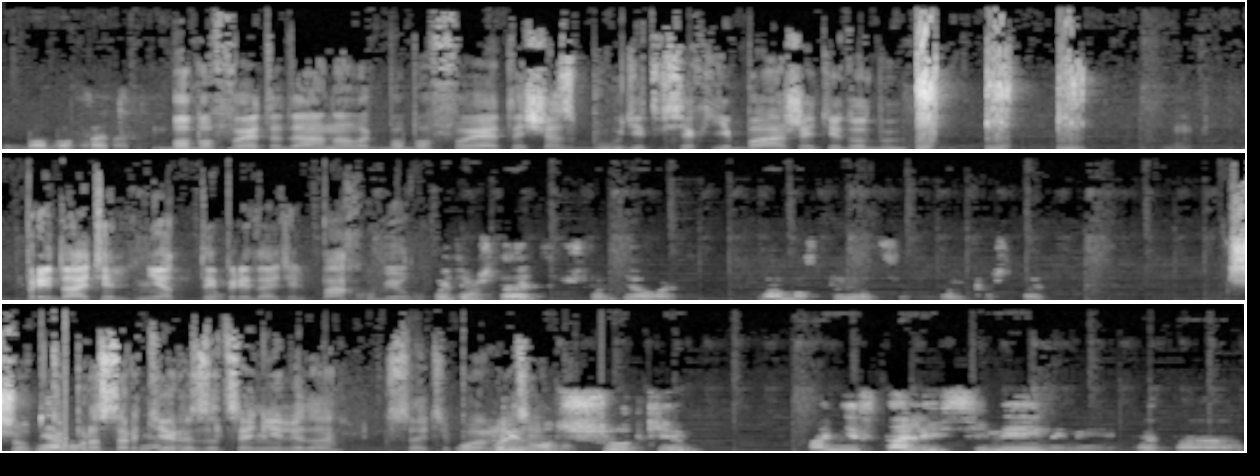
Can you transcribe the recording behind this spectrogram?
Боба Фетт. Боба Фетта, да, аналог Боба Фетта, сейчас будет всех ебашить, и тут... бы- Предатель, нет, ты предатель, пах, убил. Будем ждать, что делать. Нам остается только ждать. Шутка Не, ну, про сортиры не. заценили, да? Кстати, Ну, помните? блин, вот шутки, они стали семейными. Это,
